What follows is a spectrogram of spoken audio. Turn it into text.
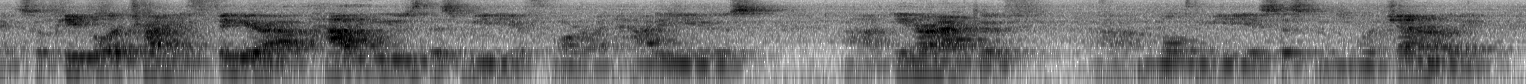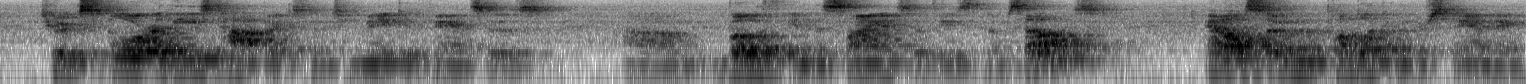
Right? So people are trying to figure out how to use this media form and how to use uh, interactive uh, multimedia systems more generally to explore these topics and to make advances um, both in the science of these themselves and also in the public understanding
